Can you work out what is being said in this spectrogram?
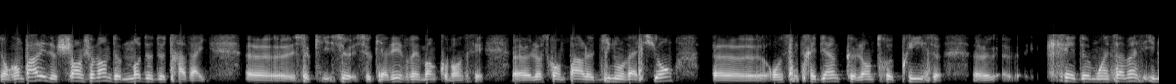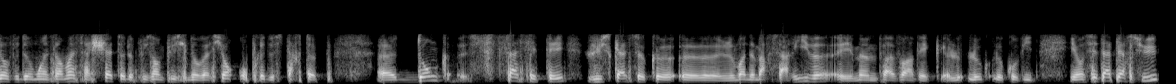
Donc, on parlait de changement de mode de travail, ce, qui, ce, ce qui avait vraiment commencé. Lorsqu'on parle d'innovation, on sait très bien que l'entreprise euh, crée de moins en moins, innove de moins en moins, s'achète de plus en plus d'innovation auprès de start-up. Euh, donc ça c'était jusqu'à ce que euh, le mois de mars arrive et même pas avant avec le, Covid. Et on s'est aperçu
